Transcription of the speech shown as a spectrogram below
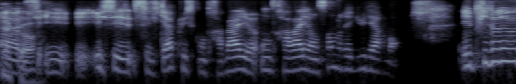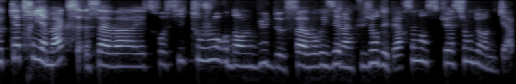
Et, c'est le cas puisqu'on travaille, on travaille ensemble régulièrement. Et puis le quatrième axe, ça va être aussi toujours dans le but de favoriser l'inclusion des personnes en situation de handicap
